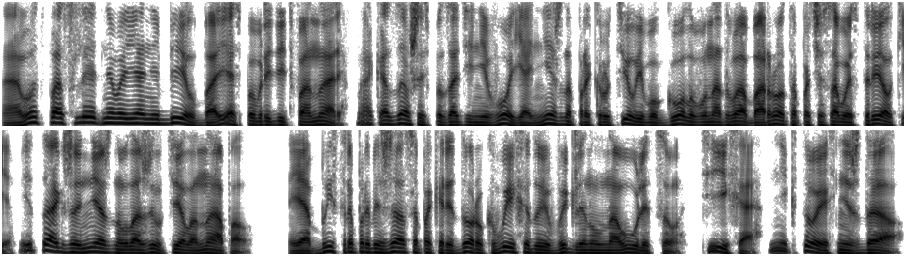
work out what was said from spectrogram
А вот последнего я не бил, боясь повредить фонарь. Оказавшись позади него, я нежно прокрутил его голову на два оборота по часовой стрелке и также нежно уложил тело на пол. Я быстро пробежался по коридору к выходу и выглянул на улицу. Тихо, никто их не ждал.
